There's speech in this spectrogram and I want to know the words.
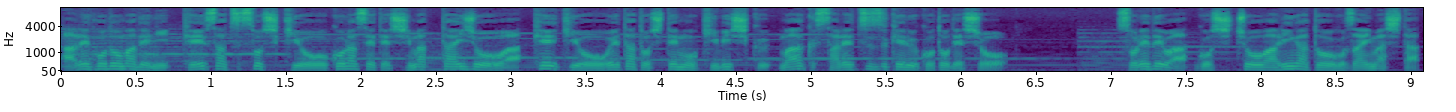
あれほどまでに警察組織を怒らせてしまった以上は刑期を終えたとしても厳しくマークされ続けることでしょう。それではご視聴ありがとうございました。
